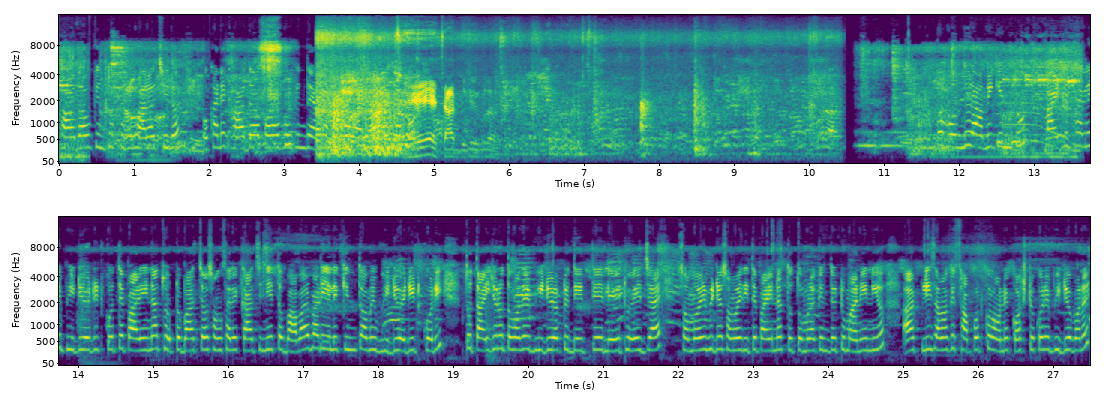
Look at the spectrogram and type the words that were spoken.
খাওয়া দাওয়াও কিন্তু খুবই ভালো ছিল। ওখানে খাওয়া দাওয়া করার পর কিন্তু এখন আমরা বাড়ি চলে এগুলো তো বন্ধুরা, আমি কিন্তু বাড়িতে থাকলে ভিডিও এডিট করতে পারি না। ছোট্ট বাচ্চা সংসারের কাজ নিয়ে তো বাবার বাড়ি এলে কিন্তু আমি ভিডিও এডিট করি। তো তাই জন্য তোমাদের ভিডিও একটু দেখতে লেট হয়ে যায়। সময়ের ভিডিও সময় দিতে পারি না, তো তোমরা কিন্তু একটু মানিয়ে নিও। আর প্লিজ আমাকে সাপোর্ট করো, অনেক কষ্ট করে ভিডিও বানাই।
